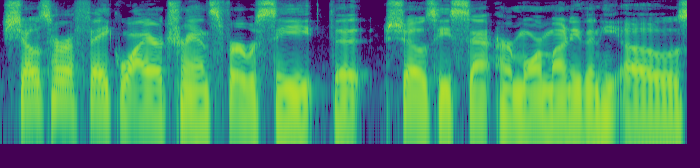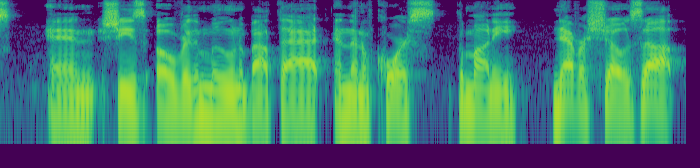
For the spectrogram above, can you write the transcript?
shows her a fake wire transfer receipt that shows he sent her more money than he owes and she's over the moon about that and then of course the money never shows up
